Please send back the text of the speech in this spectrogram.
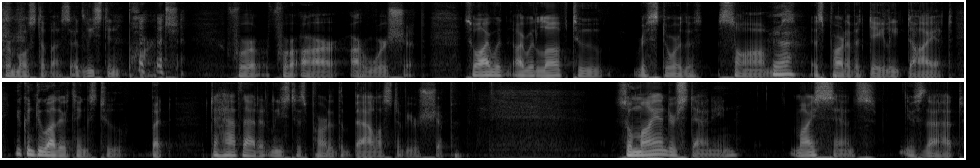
for most of us, at least in part, for for our our worship. So I would I would love to restore the Psalms Yeah. as part of a daily diet. You can do other things too, but to have that at least as part of the ballast of your ship. So my understanding, my sense is that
